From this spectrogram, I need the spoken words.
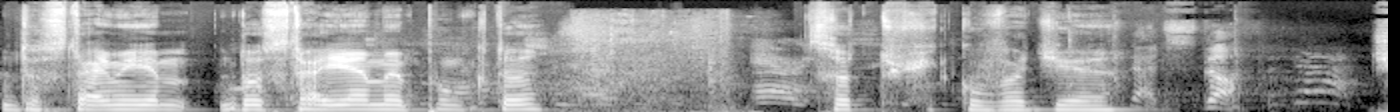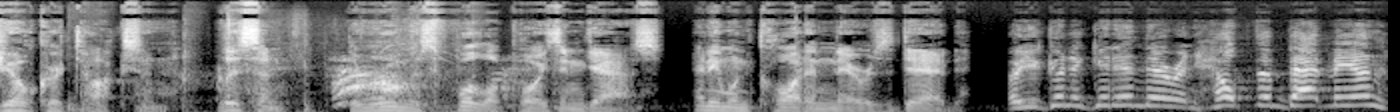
Dostajemy, dostajemy punkty. Co tu się kuwa dzieje? Joker toxin. Listen, the room is full of poison gas. Anyone caught in there is dead. Are you gonna get in there and help them, Batman?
